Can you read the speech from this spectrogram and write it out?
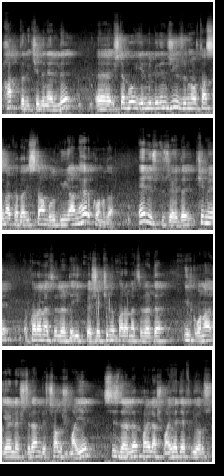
hattır 2050. Ee, işte bu 21. yüzyılın ortasına kadar İstanbul'u dünyanın her konuda en üst düzeyde kimi parametrelerde ilk 5'e, kimi parametrelerde ilk 10'a yerleştiren bir çalışmayı sizlerle paylaşmayı hedefliyoruz.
